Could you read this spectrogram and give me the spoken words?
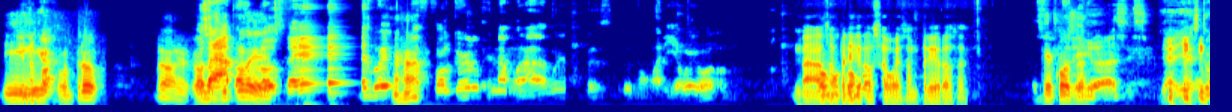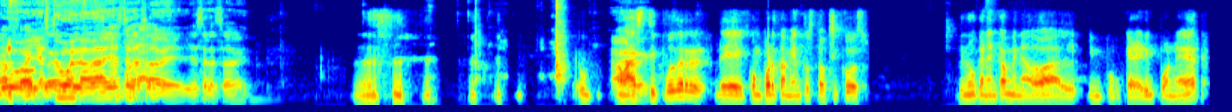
Y Y no- otro. no, O sea, tipo por de- ustedes, güey, una fuck girl enamorada, güey, pues, pues mamaría, güey, o... Nah, ¿Cómo, son cómo? peligrosas, güey, son peligrosas. ¿Qué cosa? Sí. Ya, ya estuvo, ya estuvo la verdad, ya se la sabe, ya se la sabe. a más tipos de, de comportamientos tóxicos que uno que han encaminado al impo- querer imponer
